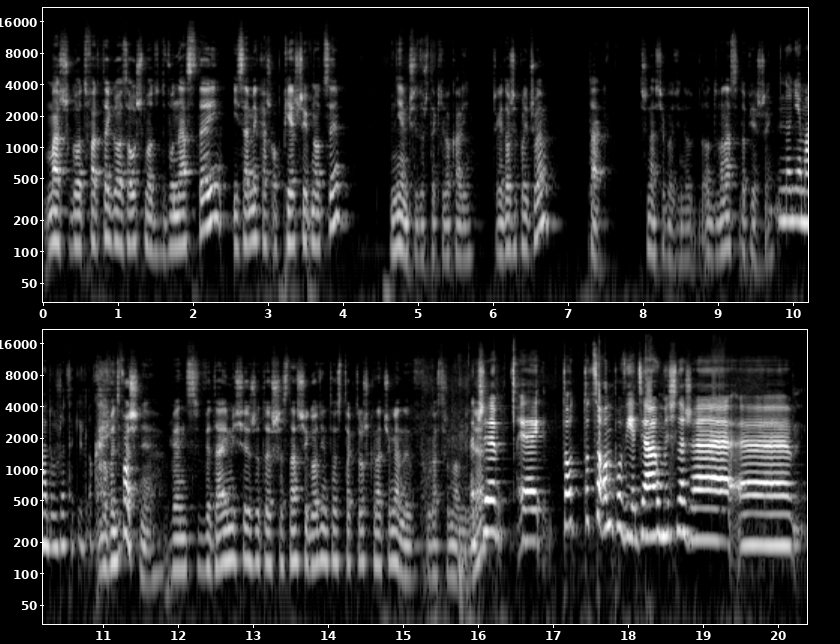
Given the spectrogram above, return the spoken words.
masz go otwartego załóżmy od 12 i zamykasz o pierwszej w nocy. Nie wiem, czy dużo takich lokali. Czekaj, dobrze policzyłem? Tak. 13 godzin, od, od 12 do pierwszej. No nie ma dużo takich lokali. No więc właśnie, więc wydaje mi się, że jest 16 godzin to jest tak troszkę naciągane w gastronomii, nie? Znaczy, e, to, to co on powiedział, myślę, że e,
